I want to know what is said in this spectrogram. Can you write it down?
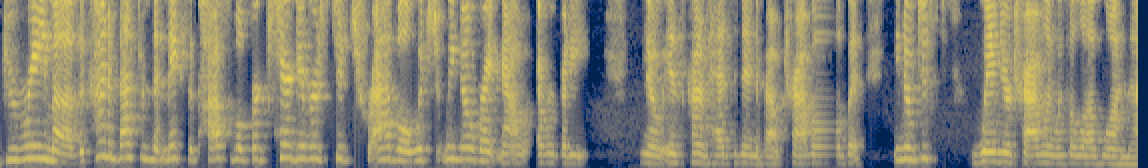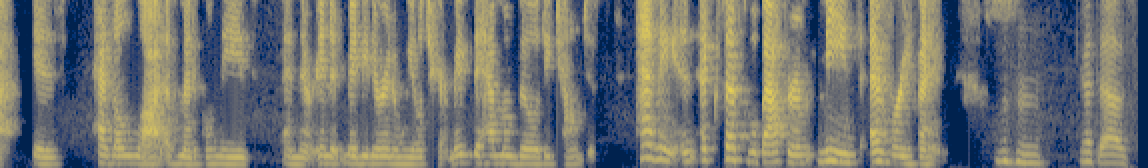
dream of the kind of bathroom that makes it possible for caregivers to travel which we know right now everybody you know is kind of hesitant about travel but you know just when you're traveling with a loved one that is has a lot of medical needs and they're in it maybe they're in a wheelchair maybe they have mobility challenges having an accessible bathroom means everything mm-hmm. It does.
